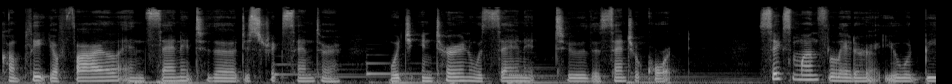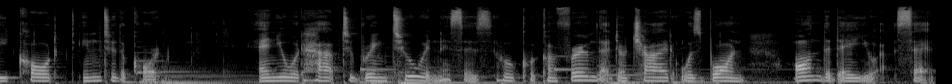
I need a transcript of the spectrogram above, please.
complete your file, and send it to the district center, which in turn would send it to the central court. Six months later, you would be called into the court, and you would have to bring two witnesses who could confirm that your child was born on the day you said.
